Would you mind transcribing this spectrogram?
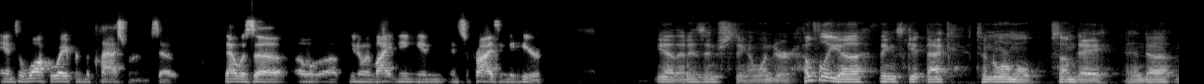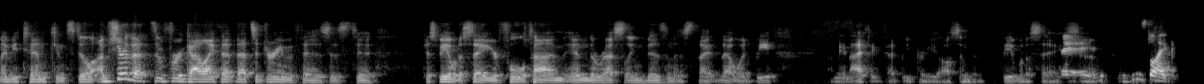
and to walk away from the classroom. So that was a, a, a you know enlightening and, and surprising to hear. Yeah, that is interesting. I wonder. Hopefully, uh, things get back to normal someday, and uh, maybe Tim can still. I'm sure that for a guy like that, that's a dream of his, is to just be able to say you're full time in the wrestling business. That that would be I mean, I think that'd be pretty awesome to be able to say. So. He's like,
